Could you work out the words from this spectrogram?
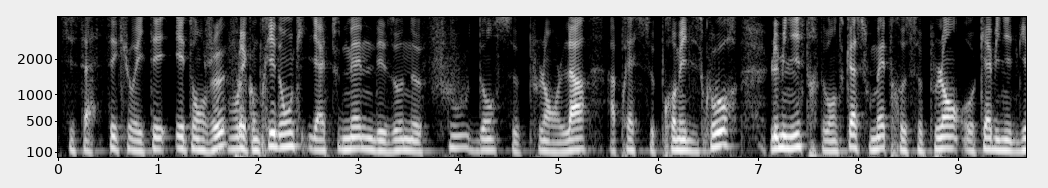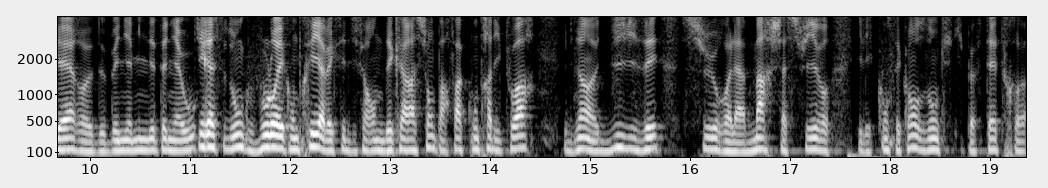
si sa sécurité est en jeu. Vous l'avez compris donc, il y a tout de même des zones floues dans ce plan-là après ce premier discours. Le ministre doit en tout cas soumettre ce plan au cabinet de guerre de Benjamin Netanyahu, qui reste donc, vous l'aurez compris, avec ses différentes déclarations parfois contradictoires, eh bien, euh, divisées sur la marche à suivre et les conséquences donc qui peuvent être euh,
